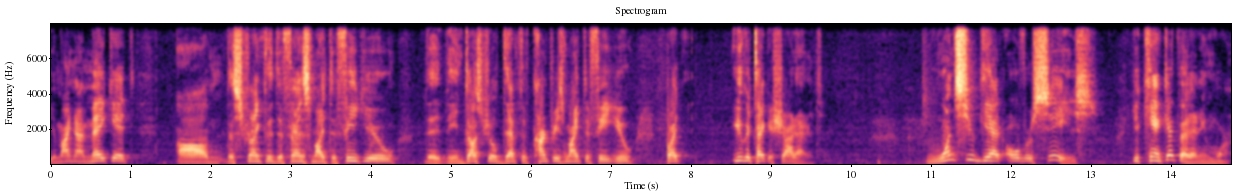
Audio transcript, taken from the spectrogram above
you might not make it, um, the strength of defense might defeat you. The, the industrial depth of countries might defeat you. But you could take a shot at it. Once you get overseas, you can't get that anymore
